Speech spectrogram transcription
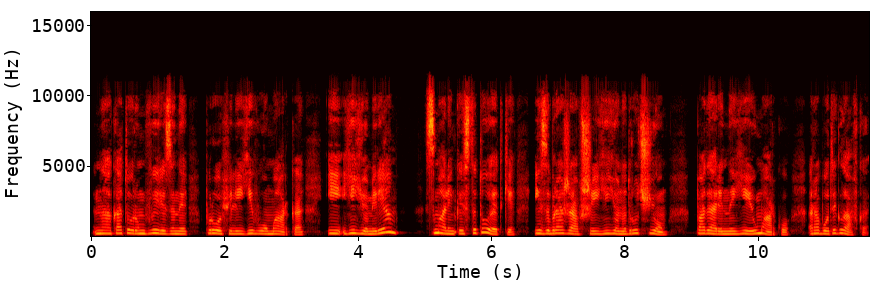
на котором вырезаны профили его Марка и ее Мириам, с маленькой статуэтки, изображавшей ее над ручьем, подаренной ею Марку, работы Главка,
